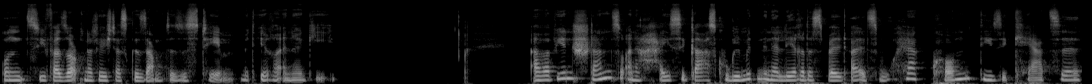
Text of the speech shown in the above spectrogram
und sie versorgt natürlich das gesamte System mit ihrer Energie. Aber wie entstand so eine heiße Gaskugel mitten in der Leere des Weltalls? Woher kommt diese Kerze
